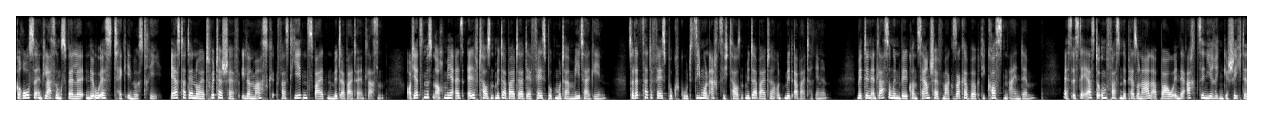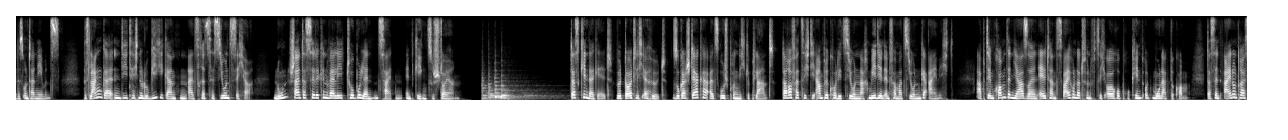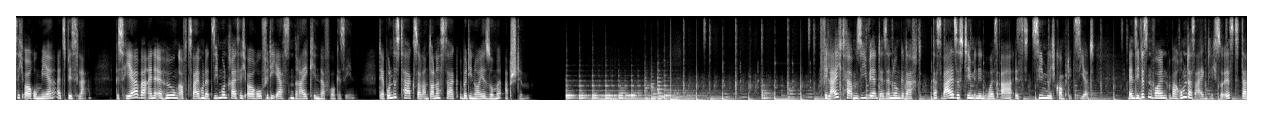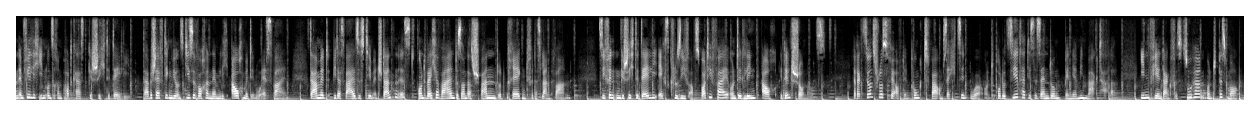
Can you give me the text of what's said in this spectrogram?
Große Entlassungswelle in der US-Tech-Industrie. Erst hat der neue Twitter-Chef Elon Musk fast jeden zweiten Mitarbeiter entlassen. Und jetzt müssen auch mehr als 11.000 Mitarbeiter der Facebook-Mutter Meta gehen. Zuletzt hatte Facebook gut 87.000 Mitarbeiter und Mitarbeiterinnen. Mit den Entlassungen will Konzernchef Mark Zuckerberg die Kosten eindämmen. Es ist der erste umfassende Personalabbau in der 18-jährigen Geschichte des Unternehmens. Bislang galten die Technologiegiganten als rezessionssicher. Nun scheint das Silicon Valley turbulenten Zeiten entgegenzusteuern. Das Kindergeld wird deutlich erhöht, sogar stärker als ursprünglich geplant. Darauf hat sich die Ampelkoalition nach Medieninformationen geeinigt. Ab dem kommenden Jahr sollen Eltern 250 Euro pro Kind und Monat bekommen. Das sind 31 Euro mehr als bislang. Bisher war eine Erhöhung auf 237 Euro für die ersten drei Kinder vorgesehen. Der Bundestag soll am Donnerstag über die neue Summe abstimmen. Vielleicht haben Sie während der Sendung gedacht, das Wahlsystem in den USA ist ziemlich kompliziert. Wenn Sie wissen wollen, warum das eigentlich so ist, dann empfehle ich Ihnen unseren Podcast Geschichte Daily. Da beschäftigen wir uns diese Woche nämlich auch mit den US-Wahlen. Damit, wie das Wahlsystem entstanden ist und welche Wahlen besonders spannend und prägend für das Land waren. Sie finden Geschichte Daily exklusiv auf Spotify und den Link auch in den Show Notes. Redaktionsschluss für Auf den Punkt war um 16 Uhr und produziert hat diese Sendung Benjamin Markthaler. Ihnen vielen Dank fürs Zuhören und bis morgen.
